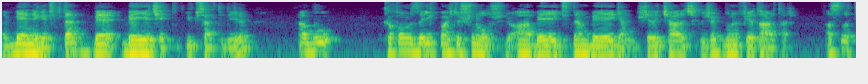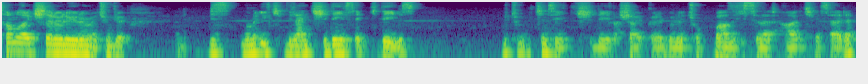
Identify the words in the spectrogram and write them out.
B negatiften B, B'ye çekti, yükseltti diyelim. Ha, bu kafamızda ilk başta şunu oluşturuyor. A, B eksiden B'ye gelmiş ya da kar açıklayacak. Bunun fiyatı artar. Aslında tam olarak işler öyle yürümüyor. Çünkü hani biz bunu ilk bilen kişi değilsek ki değiliz. Bütün kimse ilk kişi değil aşağı yukarı. Böyle çok bazı hisseler hariç vesaire.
